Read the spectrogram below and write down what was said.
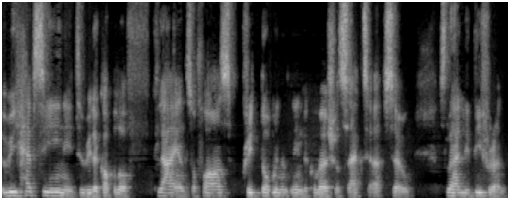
we have seen it with a couple of clients of ours, predominantly in the commercial sector, so slightly different,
